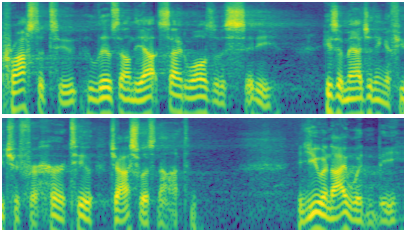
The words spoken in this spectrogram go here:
prostitute who lives on the outside walls of a city, he's imagining a future for her too. Joshua's not. You and I wouldn't be.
